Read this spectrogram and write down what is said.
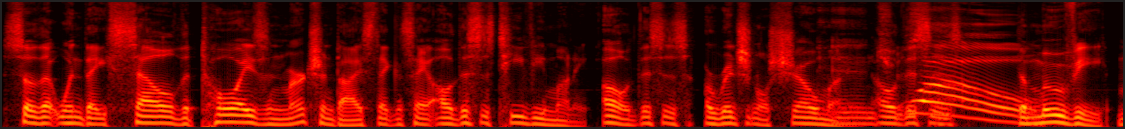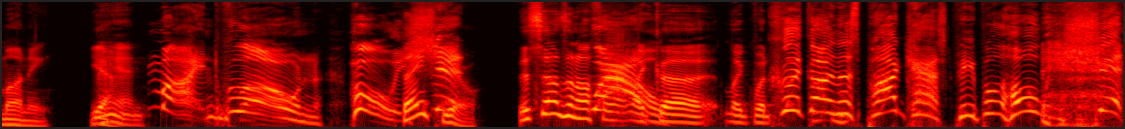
so that when they sell the toys and merchandise, they can say, oh, this is TV money. Oh, this is original show money. Oh, this Whoa! is the movie money. Yeah. Man, Mind blown! Holy Thank shit! you. This sounds an awful lot like uh, like what Click on this podcast, people! Holy shit!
